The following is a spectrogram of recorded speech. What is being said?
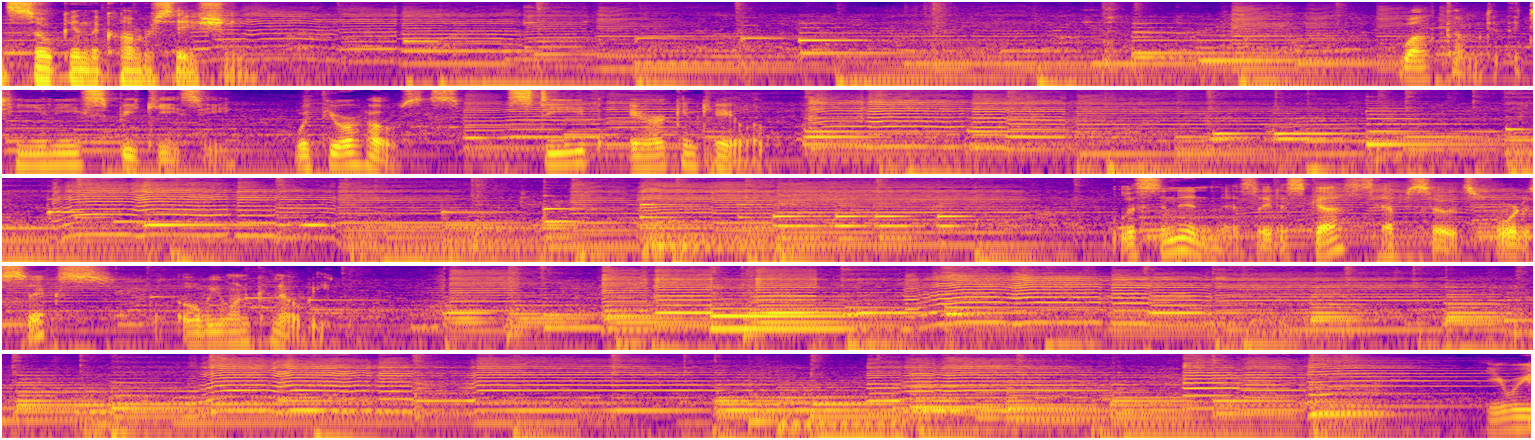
and soak in the conversation. Welcome to the T&E Speakeasy with your hosts, Steve, Eric, and Caleb. Listen in as they discuss episodes 4 to 6 of Obi-Wan Kenobi.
